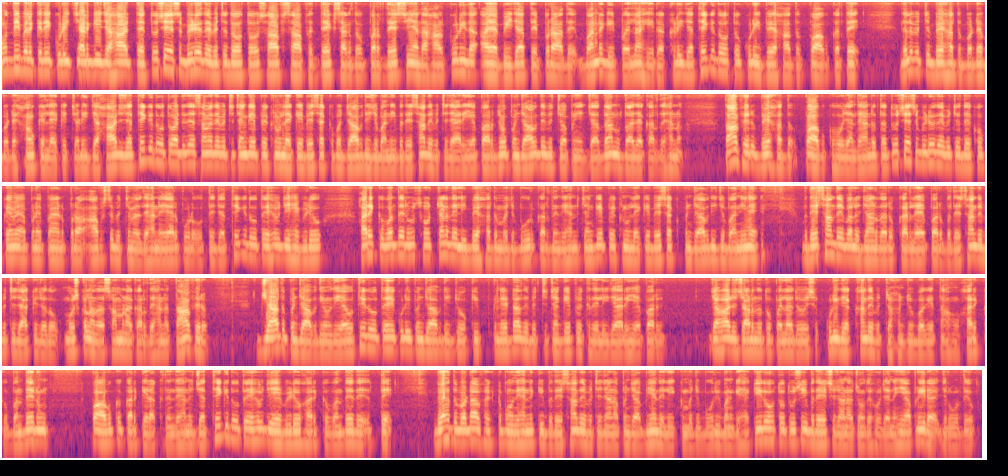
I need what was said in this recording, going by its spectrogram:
ਰੋਂਦੀ ਬਿਲਕਦੀ ਕੁੜੀ ਚੜ ਗਈ ਜਹਾਜ਼ ਤੇ। ਤੁਸੀਂ ਇਸ ਵੀਡੀਓ ਦੇ ਵਿੱਚ ਦੋਸਤੋ ਸਾਫ਼-ਸਾਫ਼ ਦੇਖ ਸਕਦੇ ਹੋ, ਪਰਦੇਸੀਆਂ ਦਾ ਹਾਲ, ਕੁੜੀ ਦਾ ਆਇਆ ਵੀਜ਼ਾ ਤੇ ਭਰਾ ਦੇ ਬੰਨ ਗਈ ਪਹਿਲਾਂ ਹੀ ਰੱਖੜੀ, ਜਿੱਥੇ ਕਿ ਦੋਸਤੋ ਕੁੜੀ ਬੇਹੱਦ ਭਾਵਕ ਅਤੇ ਦਿਲ ਵਿੱਚ ਬੇਹੱਦ ਵੱਡੇ ਵੱਡੇ ਹੌਂਕੇ ਲੈ ਕੇ ਚੜੀ ਜਹਾਜ਼, ਜਿੱਥੇ ਕਿ ਦੋਸਤੋ ਅੱਜ ਦੇ ਸਮੇਂ ਦੇ ਵਿੱਚ ਚੰਗੇ ਪਿੱਖ ਨੂੰ ਲੈ ਕੇ ਬੇਸ਼ੱਕ ਪੰਜਾਬ ਦੀ ਜ਼ਬਾਨੀ ਵਿਦੇਸ਼ਾਂ ਦੇ ਵਿੱਚ ਜਾ ਰਹੀ ਹੈ, ਪਰ ਜੋ ਪੰਜਾਬ ਦੇ ਵਿੱਚ ਆਪਣੀਆਂ ਯਾਦਾਂ ਨੂੰ ਤਾਜ਼ਾ ਕਰਦੇ ਹਨ ਤਾਂ ਫਿਰ ਬੇਹੱਦ ਭਾਵੁਕ ਹੋ ਜਾਂਦੇ ਹਨ। ਤਾਂ ਤੁਸੀਂ ਇਸ ਵੀਡੀਓ ਦੇ ਵਿੱਚ ਦੇਖੋ ਕਿਵੇਂ ਆਪਣੇ ਭੈਣ ਭਰਾ ਆਪਸ ਵਿੱਚ ਮਿਲਦੇ ਹਨ 에ਅਰਪੋਰਟ ਉੱਤੇ, ਜਿੱਥੇ ਕਿ ਦੋ ਦੋਸਤੋ ਇਹੋ ਜਿਹੇ ਵੀਡੀਓ ਹਰ ਇੱਕ ਬੰਦੇ ਨੂੰ ਸੋਚਣ ਦੇ ਲਈ ਬੇਹੱਦ ਮਜਬੂਰ ਕਰ ਦਿੰਦੇ ਹਨ। ਚੰਗੇ ਪਿੱਖ ਨੂੰ ਲੈ ਕੇ ਬੇਸ਼ੱਕ ਪੰਜਾਬ ਦੀ ਜ਼ਬਾਨੀ ਨੇ ਵਿਦੇਸ਼ਾਂ ਦੇ ਵੱਲ ਜਾਣ ਦਾ ਰੁਖ ਕਰ ਲਿਆ ਪਰ ਵਿਦੇਸ਼ਾਂ ਦੇ ਵਿੱਚ ਜਾ ਕੇ ਜਦੋਂ ਮੁਸ਼ਕਲਾਂ ਦਾ ਸਾਹਮਣਾ ਕਰਦੇ ਹਨ, ਤਾਂ ਫਿਰ ਯਾਦ ਪੰਜਾਬ ਦੀ ਆਉਂਦੀ ਹੈ। ਉੱਥੇ ਦੋ ਤੇ ਇਹ ਕੁੜੀ ਪੰਜਾਬ ਦੀ ਜੋ ਕਿ ਕੈਨੇਡਾ ਦੇ ਵਿੱਚ ਚੰਗੇ ਭਵਿੱਖ ਦੇ ਲਈ ਜਾ ਰਹੀ ਹੈ, ਪਰ ਜਹਾਜ਼ ਚੜ੍ਹਨ ਤੋਂ ਪਹਿਲਾਂ ਜੋ ਇਸ ਕੁੜੀ ਦੇ ਅੱਖਾਂ ਦੇ ਵਿੱਚ ਹੰਝੂ ਵਗੇ ਤਾਂ ਉਹ ਹਰ ਇੱਕ ਬੰਦੇ ਨੂੰ ਭਾਵੁਕ ਕਰਕੇ ਰੱਖ ਦਿੰਦੇ ਹਨ। ਜਿੱਥੇ ਕਿ ਦੋਸਤੋ ਇਹੋ ਜਿਹੇ ਵੀਡੀਓ ਹਰ ਇੱਕ ਬੰਦੇ ਦੇ ਉੱਤੇ ਬੇਹੱਦ ਵੱਡਾ ਇਫੈਕਟ ਪਾਉਂਦੇ ਹਨ ਕਿ ਵਿਦੇਸ਼ਾਂ ਦੇ ਵਿੱਚ ਜਾਣਾ ਪੰਜਾਬੀਆਂ ਦੇ ਲਈ ਇੱਕ ਮਜਬੂਰੀ ਬਣ ਗਿਆ ਹੈ। ਕੀ ਦੋਸਤੋ, ਤੁਸੀਂ ਵਿਦੇਸ਼ ਜਾਣਾ ਚਾਹੁੰਦੇ ਹੋ ਜਾਂ ਨਹੀਂ? ਆਪਣੀ ਰਾਏ ਜ਼ਰੂਰ ਦਿਓ।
